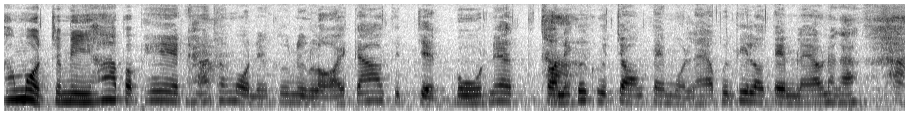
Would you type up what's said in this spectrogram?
ทั้งหมดจะมี 5 ประเภทนะค่ะคะทั้งหมดเนี่ยคือ 197 บูธเนี่ยตอนนี้ก็คือจองเต็มหมดแล้วพื้นที่เราเต็มแล้วนะคะค่ะ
